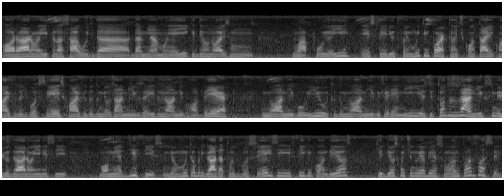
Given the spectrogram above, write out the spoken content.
oraram aí pela saúde da, da minha mãe aí, que deu nós um, um apoio aí. Esse período foi muito importante contar aí com a ajuda de vocês, com a ajuda dos meus amigos aí, do meu amigo Roberto, do meu amigo Wilton, do meu amigo Jeremias, de todos os amigos que me ajudaram aí nesse momento difícil. Meu muito obrigado a todos vocês e fiquem com Deus. Que Deus continue abençoando todos vocês.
